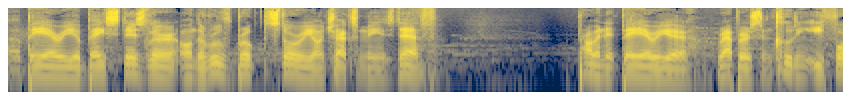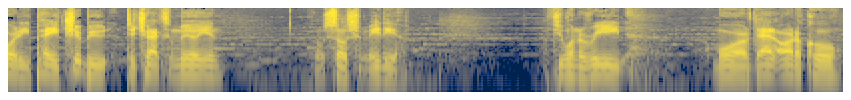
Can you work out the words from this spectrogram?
Uh, Bay Area based Thizzler on the Roof broke the story on Traxamillion's death. Prominent Bay Area rappers, including E40, paid tribute to Traxamillion on social media. If you want to read more of that article,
